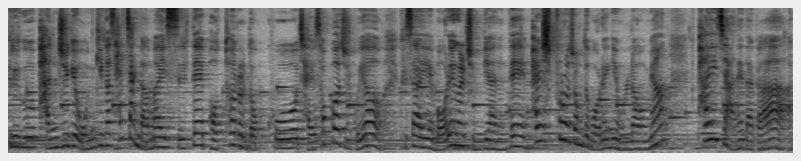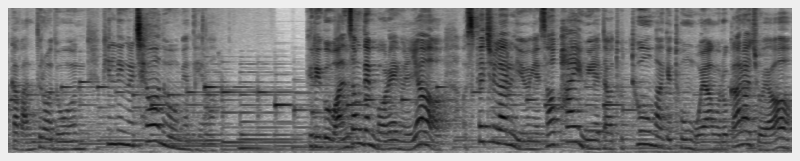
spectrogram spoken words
그리고 반죽에 온기가 살짝 남아있을 때 버터를 넣고 잘 섞어주고요. 그 사이에 머랭을 준비하는데 80% 정도 머랭이 올라오면 파이지 안에다가 아까 만들어 놓은 필링을 채워 놓으면 돼요. 그리고 완성된 머랭을요 스패츌라를 이용해서 파이 위에다가 도톰하게 돔 모양으로 깔아줘요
